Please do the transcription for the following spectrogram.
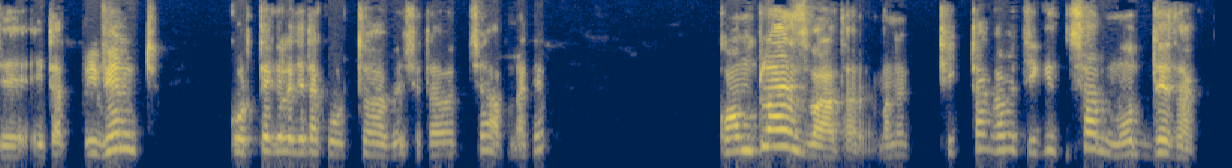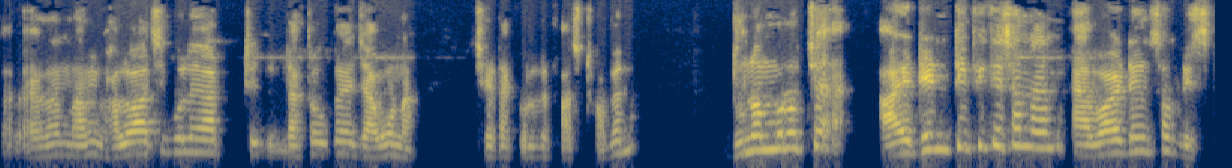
যে এটা প্রিভেন্ট করতে গেলে যেটা করতে হবে, সেটা হচ্ছে আপনাকে কমপ্লায়েন্স বাড়াতে হবে। মানে ঠিকঠাক ভাবে চিকিৎসার মধ্যে থাকতে হবে। একদম আমি ভালো আছি বলে আর ডাক্তারবাবু কাছে যাব না, সেটা করলে ফার্স্ট হবে না। দু নম্বর হচ্ছে identification and avoidance of risk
